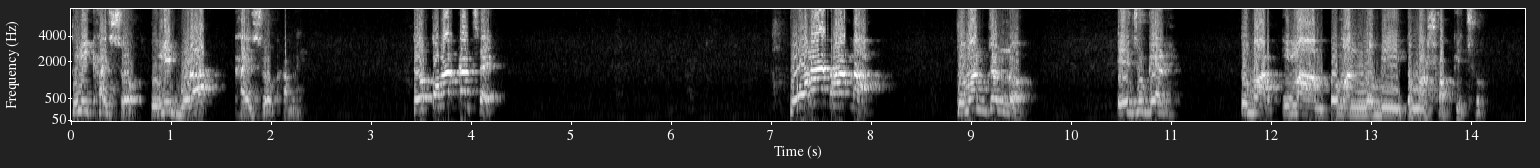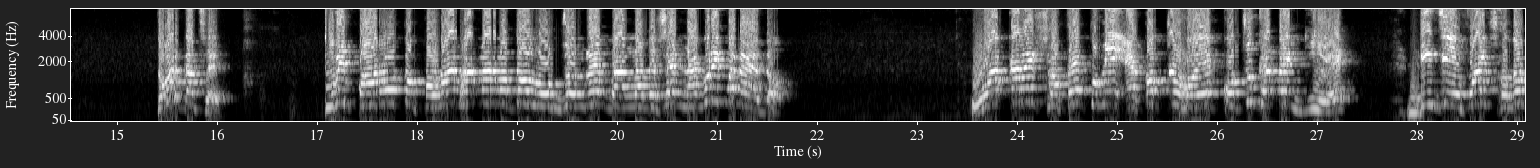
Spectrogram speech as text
তুমি খাইছো, তুমি বুড়া খাইছো ওখানে। তো তোমার কাছে প্রণয় ভার্মা তোমার জন্য এই যুগের তোমার ইমাম, তোমার নবী, তোমার সবকিছু। তোমার কাছে তুমি পারো তো প্রণয় ভার্মার মতো লোকজনরে বাংলাদেশের নাগরিক বানায় দাও। ওয়াকারের সাথে তুমি একত্র হয়ে কচু খেতে গিয়ে ডিজিএফআই সদর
